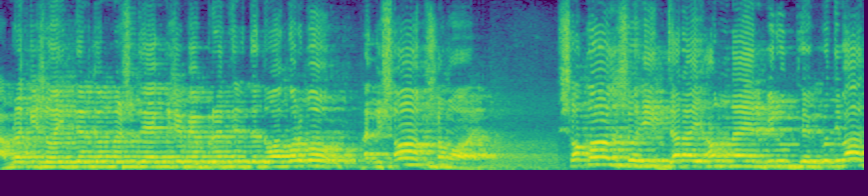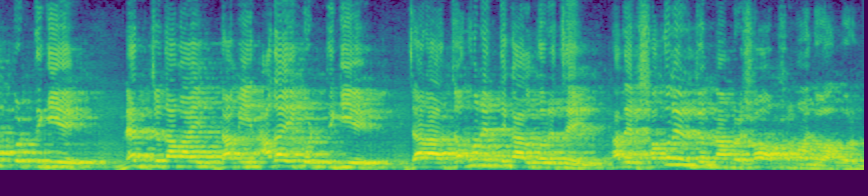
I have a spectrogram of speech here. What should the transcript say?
আমরা কি শহীদদের জন্য শুধু একুশে ফেব্রুয়ারিতে দোয়া করব, নাকি সব সময় সকল শহীদ যারা এই অন্যায়ের বিরুদ্ধে প্রতিবাদ করতে গিয়ে, ন্যায্য দাবাই, দাবি আদায় করতে গিয়ে, যারা যখন ইন্তেকাল করেছে, তাদের সকলের জন্য আমরা সব সময় দোয়া করব।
